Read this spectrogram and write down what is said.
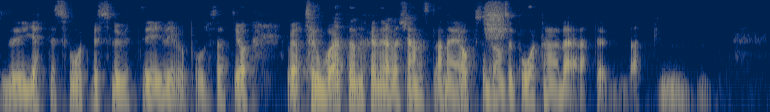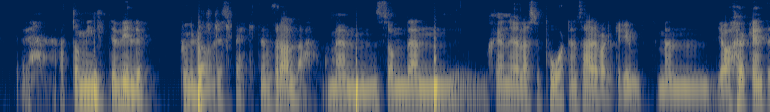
det är ett jättesvårt beslut i Liverpool. Så att jag, och jag tror att den generella känslan är också bland supportrarna där att, att, att de inte ville på grund av respekten för alla. Men som den generella supporten så hade det varit grymt. Men jag, kan, inte,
